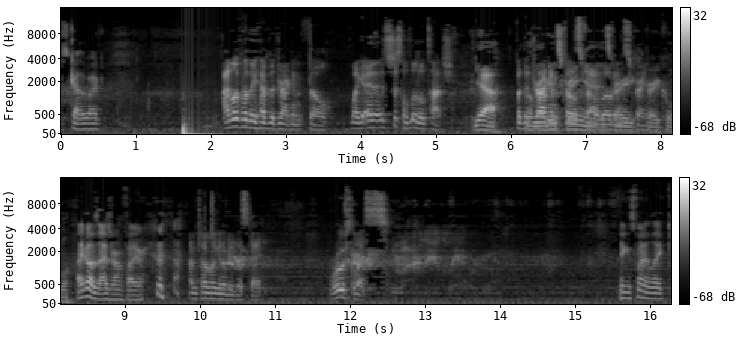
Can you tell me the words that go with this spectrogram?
Scallywag. I love how they have the dragon fill. Like it's just a little touch. Yeah. But the loading dragon fills for yeah, the it's loading very, screen. Very cool. I like how his eyes are on fire. I'm totally gonna be this guy. Ruthless. I think it's funny, like,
